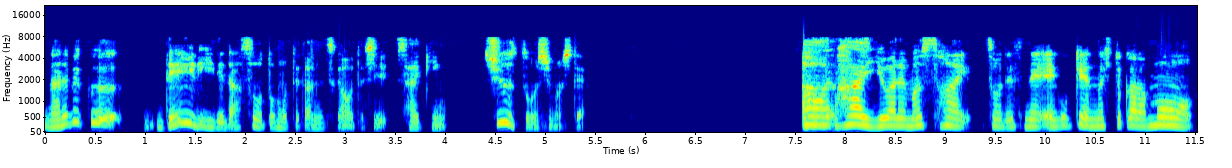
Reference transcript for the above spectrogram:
なるべくデイリーで出そうと思ってたんですが、私、最近、手術をしまして。ああ、はい、言われます。はい。そうですね。英語圏の人からも、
